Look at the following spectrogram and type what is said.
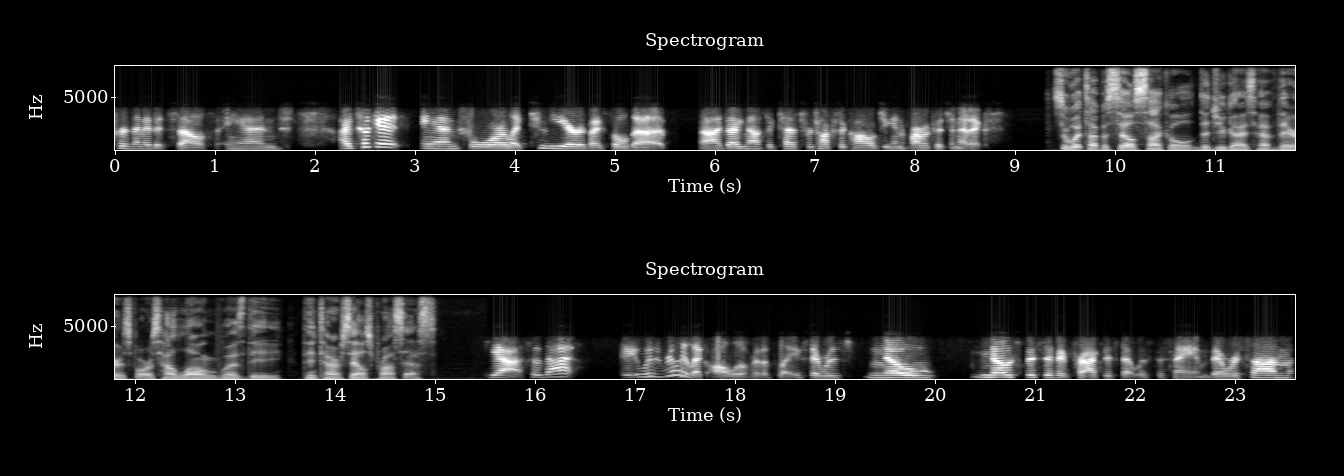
presented itself, and I took it. And for like two years, I sold a, uh diagnostic test for toxicology and pharmacogenetics. So, what type of sales cycle did you guys have there as far as how long was the, the entire sales process? yeah so that it was really like all over the place there was no no specific practice that was the same. There were some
